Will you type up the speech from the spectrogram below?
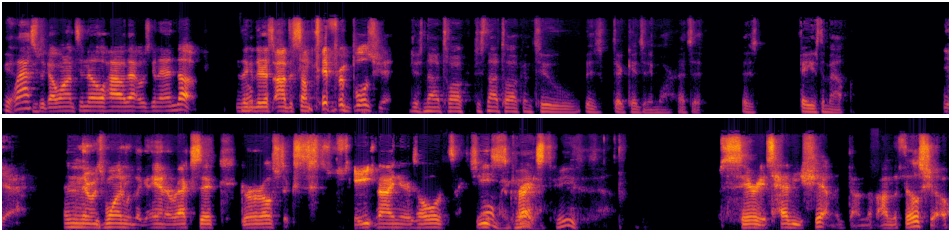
Yeah, last week? I wanted to know how that was going to end up. Like, Nope. They're just onto some different bullshit. Just not talk. Just not talking to his their kids anymore. That's it. Just phased them out. Yeah. And then there was one with like an anorexic girl, she's like eight, nine years old. It's like, Jesus Christ. God, Jesus. Serious, heavy shit on the, on the, on the Phil show.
